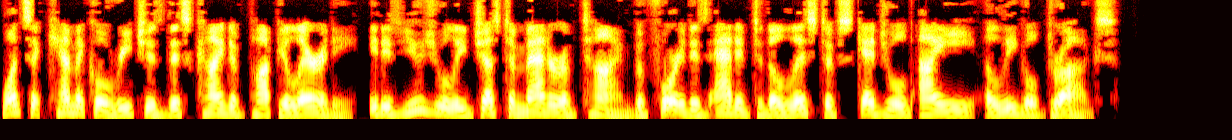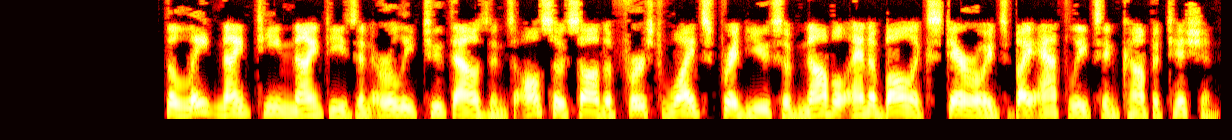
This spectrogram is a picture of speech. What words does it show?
Once a chemical reaches this kind of popularity, it is usually just a matter of time before it is added to the list of scheduled i.e., illegal drugs. The late 1990s and early 2000s also saw the first widespread use of novel anabolic steroids by athletes in competition.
